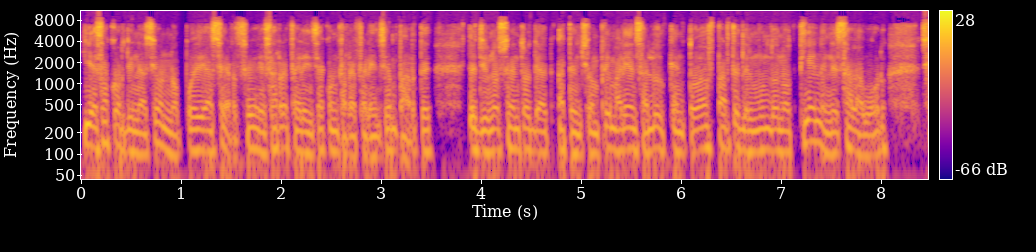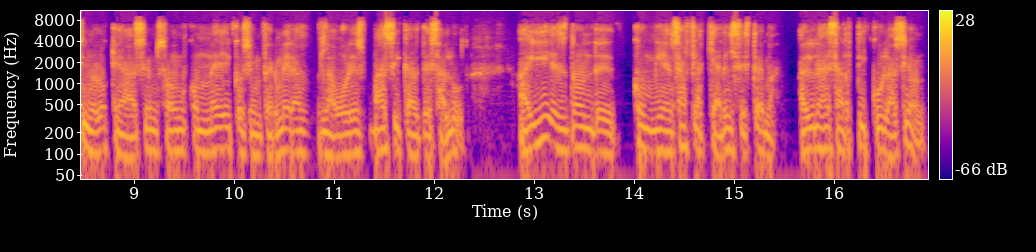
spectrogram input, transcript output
Y esa coordinación no puede hacerse, esa referencia contra referencia en parte, desde unos centros de atención primaria en salud que en todas partes del mundo no tienen esa labor, sino lo que hacen son con médicos y enfermeras labores básicas de salud. Ahí es donde comienza a flaquear el sistema. Hay una desarticulación.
